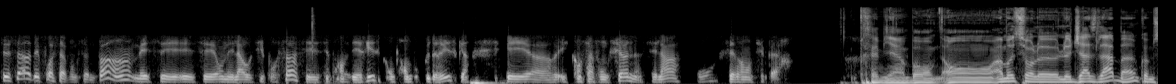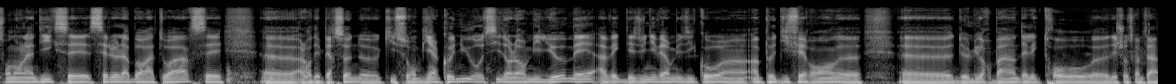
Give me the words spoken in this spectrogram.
C'est ça, des fois ça fonctionne pas, hein, mais c'est, c'est, on est là aussi pour ça, c'est, prendre des risques, on prend beaucoup de risques, et, euh, et quand ça fonctionne, c'est là où c'est vraiment super. Très bien. Bon, un mot sur le, Jazz Lab, hein, comme son nom l'indique, c'est, le laboratoire. C'est euh, alors des personnes euh, qui sont bien connues aussi dans leur milieu, mais avec des univers musicaux un, peu différents euh, de l'urbain, d'électro, des choses comme ça.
